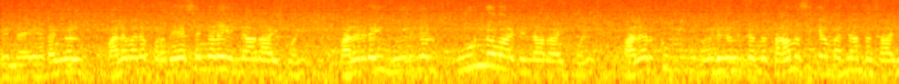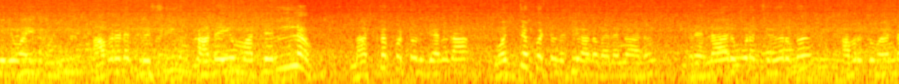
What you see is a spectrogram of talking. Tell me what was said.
പിന്നെ ഇടങ്ങൾ പല പല പ്രദേശങ്ങളെ ഇല്ലാതായിപ്പോയി. പലരുടെയും വീടുകൾ പൂർണമായിട്ട് ഇല്ലാതായിപ്പോയി. പലർക്കും ഈ വീടുകളിൽ ചെന്ന് താമസിക്കാൻ പറ്റാത്ത സാഹചര്യമായി പോയി അവരുടെ കൃഷിയും കടയും മറ്റെല്ലാം നഷ്ടപ്പെട്ട ഒരു ജനത ഒറ്റപ്പെട്ട് നിൽക്കുകയാണ് വെലങ്ങാട് ഇവരെല്ലാവരും കൂടെ ചേർന്ന് അവർക്ക് വേണ്ട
